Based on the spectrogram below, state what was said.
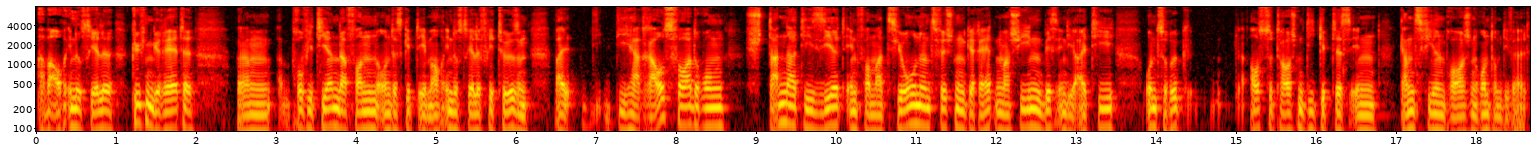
aber auch industrielle Küchengeräte ähm, profitieren davon und es gibt eben auch industrielle Fritteusen, weil die, Herausforderung, standardisiert Informationen zwischen Geräten, Maschinen bis in die IT und zurück auszutauschen, die gibt es in ganz vielen Branchen rund um die Welt.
